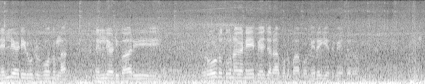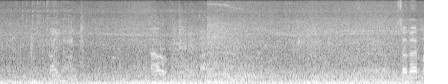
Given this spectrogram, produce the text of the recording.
ನೆಲ್ಲಿಯಾಡಿ ರೂಟ್ ಹೋಗುದಿಲ್ಲ. ನೆಲ್ಲಿಯಾಡಿ ಬಾರಿ ರೋಡು ತೂನಗನೇ ಬೇಜಾರು ಆಪುಂಡು ಪಾಪ ಮೆರಗಿಯದು ಬೇಜಾರು. ಅವರು. ಸಾಧಾರಣ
